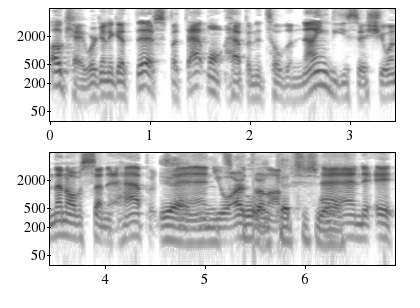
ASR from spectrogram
okay we're going to get this but that won't happen until the 90s issue and then all of a sudden it happens yeah, and you are cool, thrown off Catches off. and it,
